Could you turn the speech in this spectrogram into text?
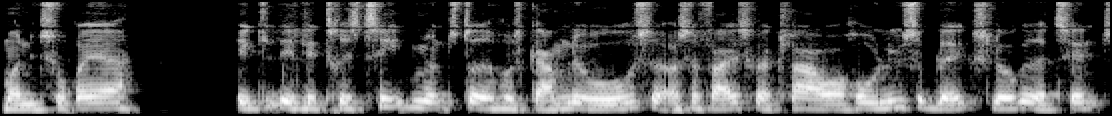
monitorere elektricitetmønstret hos gamle Åse, og så faktisk være klar over, at lyset bliver ikke slukket og tændt.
